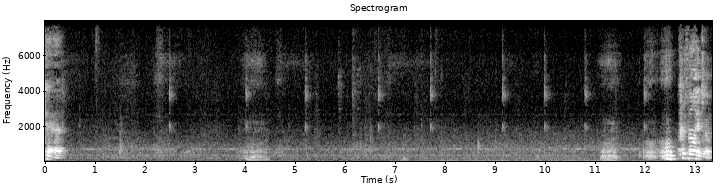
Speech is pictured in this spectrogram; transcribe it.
care. Provider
